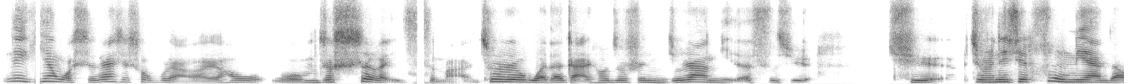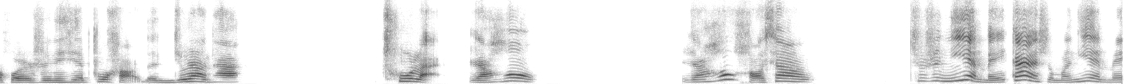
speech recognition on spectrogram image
那天我实在是受不了了，然后我们就试了一次嘛，就是我的感受就是你就让你的思绪。去就是那些负面的，或者是那些不好的，你就让它出来，然后，然后好像就是你也没干什么，你也没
